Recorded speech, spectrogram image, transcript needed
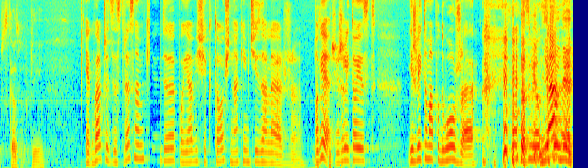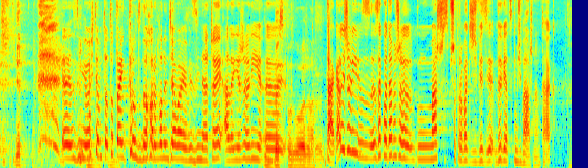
wskazówki? Jak walczyć ze stresem, kiedy pojawi się ktoś, na kim ci zależy? No wiesz, jeżeli to jest jeżeli to ma podłoże związane z miłością, to tutaj trudno, hormony działają jest inaczej, ale jeżeli... E, Bez podłoża. Tak, ale jeżeli zakładamy, że masz przeprowadzić wywiad z kimś ważnym, tak? tak.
